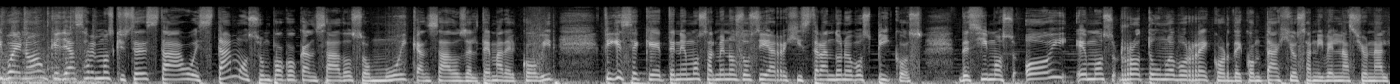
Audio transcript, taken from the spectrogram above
Y bueno, aunque ya sabemos que usted está o estamos un poco cansados o muy cansados del tema del COVID, fíjese que tenemos al menos dos días registrando nuevos picos. Decimos, hoy hemos roto un nuevo récord de contagios a nivel nacional.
